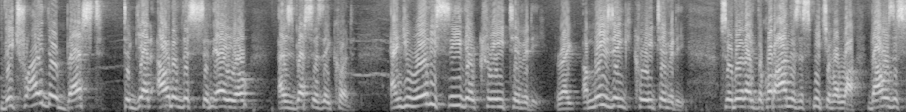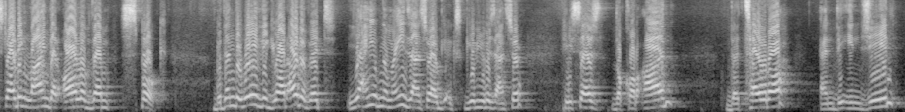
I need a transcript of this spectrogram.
They tried their best to get out of this scenario as best as they could. And you really see their creativity, right? Amazing creativity. So they're like, the Quran is the speech of Allah. That was the starting line that all of them spoke. But then the way they got out of it, Yahya ibn Ma'in's answer, I'll give you his answer. He says, the Quran, the Torah, and the Injil,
